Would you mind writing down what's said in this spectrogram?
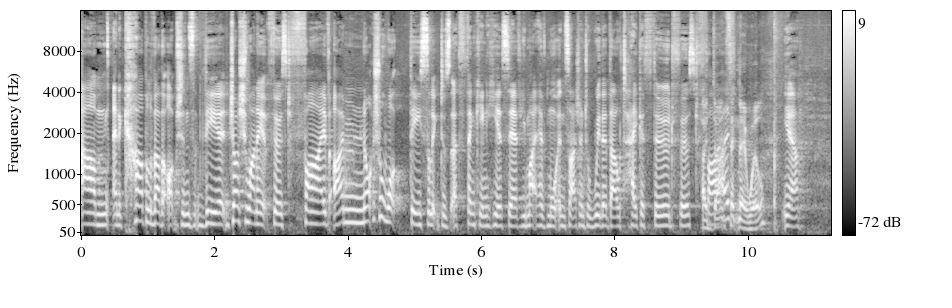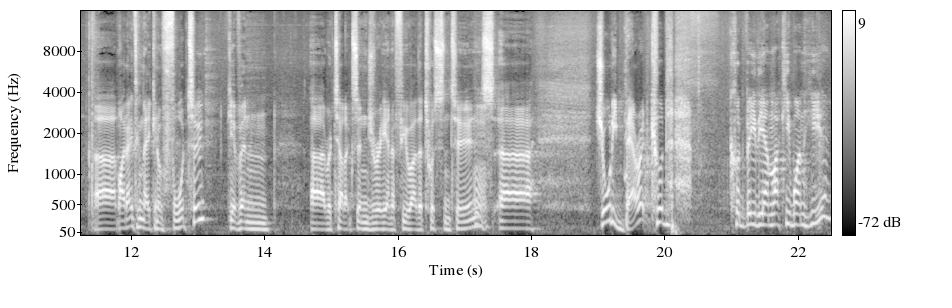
Um, and a couple of other options there. Joshua at first five. I'm not sure what the selectors are thinking here, Sav. You might have more insight into whether they'll take a third first five. I don't think they will. Yeah. Um, I don't think they can afford to, given uh, Retallick's injury and a few other twists and turns. Hmm. Uh, Jordie Barrett could could be the unlucky one here.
